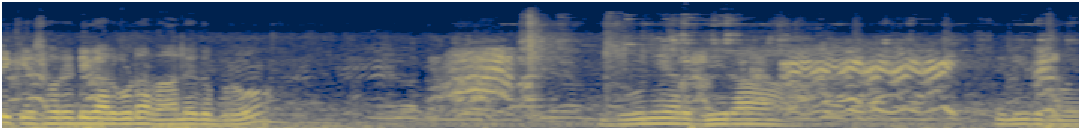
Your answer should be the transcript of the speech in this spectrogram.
రెడ్డి కేశవరెడ్డి గారు కూడా రాలేదు బ్రో. జూనియర్ బీరా. తెలీదు బ్రో.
